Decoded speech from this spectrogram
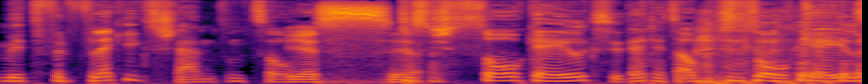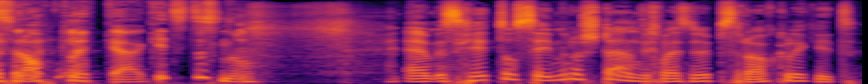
mit Verpflegungsständen und so. Yes, ja. Das war so geil. Gewesen. Dort hat es aber so geiles Raclette gegeben. Gibt es das noch? Ähm, es gibt doch immer noch Stände. Ich weiß nicht, ob es Raclette gibt.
